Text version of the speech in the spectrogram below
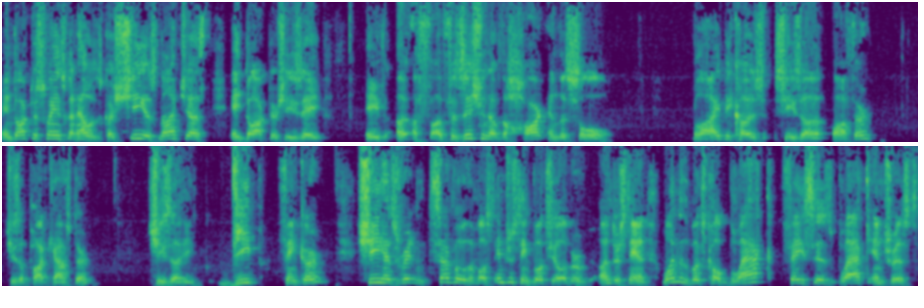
And Dr. Swain's going to help us because she is not just a doctor, she's a, a, a, a physician of the heart and the soul. Why? Because she's an author, she's a podcaster, she's a deep thinker, she has written several of the most interesting books you'll ever understand. One of the books called Black Faces, Black Interests,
